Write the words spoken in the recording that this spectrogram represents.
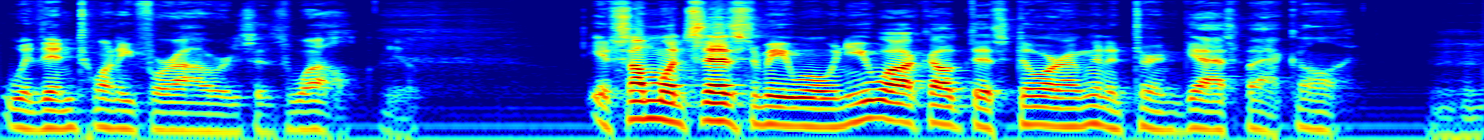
within 24 hours as well. Yeah. If someone says to me, "Well, when you walk out this door, I'm going to turn gas back on," mm-hmm.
